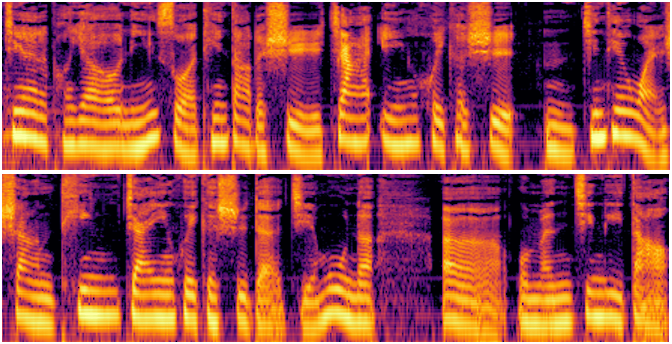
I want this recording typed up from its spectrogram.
亲爱的朋友，您所听到的是佳音会客室。嗯，今天晚上听佳音会客室的节目呢，呃，我们经历到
